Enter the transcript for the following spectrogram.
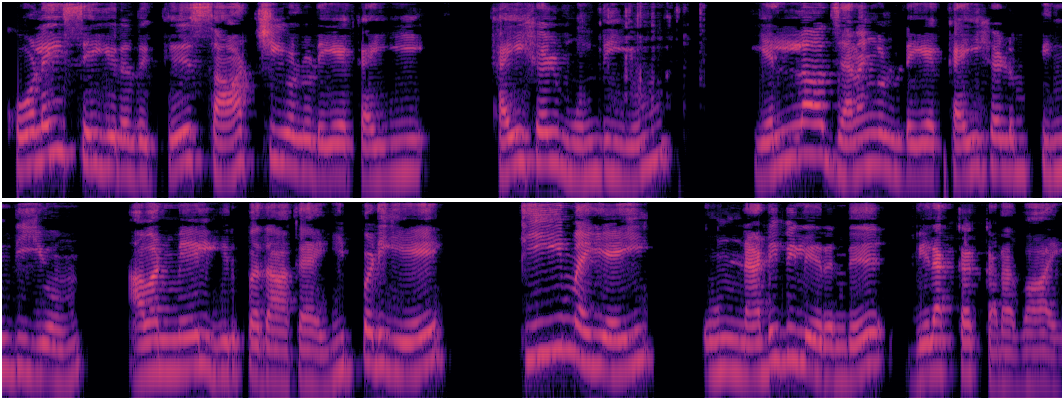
கொலை செய்கிறதுக்கு சாட்சிகளுடைய கை கைகள் முந்தியும் எல்லா ஜனங்களுடைய கைகளும் பிந்தியும் அவன் மேல் இருப்பதாக. இப்படியே தீமையை உன் நடுவிலிருந்து விலக்க கடவாய்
